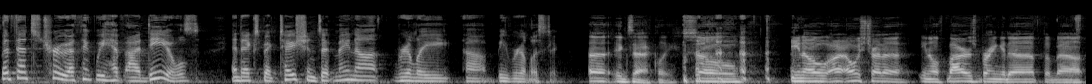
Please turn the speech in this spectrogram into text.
But that's true. I think we have ideals and expectations that may not really uh, be realistic. Uh, exactly. So, you know, I always try to, you know, if buyers bring it up about,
